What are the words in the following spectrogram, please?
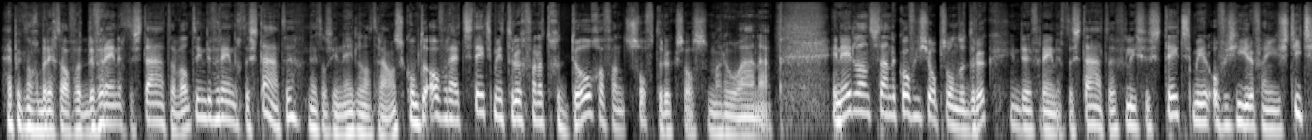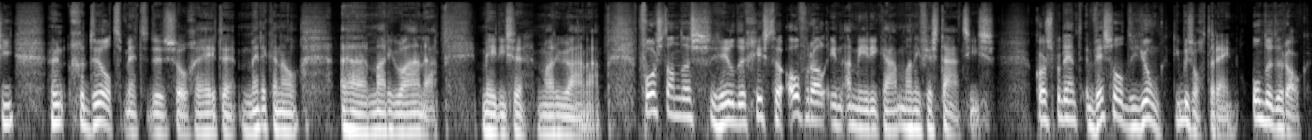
heb ik nog een bericht over de Verenigde Staten. Want in de Verenigde Staten, net als in Nederland trouwens... komt de overheid steeds meer terug van het gedogen van softdrugs als marihuana. In Nederland staan de coffeeshops onder druk. In de Verenigde Staten verliezen steeds meer officieren van justitie... hun geduld met de zogeheten medicinal uh, marihuana, medische marihuana. Voorstanders hielden gisteren overal in Amerika manifestaties. Correspondent Wessel de Jong die bezocht er een, onder de rook.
